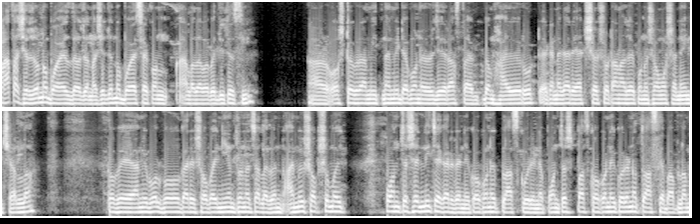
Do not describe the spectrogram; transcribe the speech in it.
বাতাসের জন্য বয়স দেওয়া যায় না সেজন্য বয়স এখন আলাদাভাবে দিতেছি। আর অষ্টগ্রাম ইতনা মিডাবনের যে রাস্তা, একদম হাইওয়ে রোড এখানে গাড়ি একশো একশো টানা যায়, কোনো সমস্যা নেই ইনশাল্লাহ তবে আমি বলব, গাড়ি সবাই নিয়ন্ত্রণে চালাবেন। আমিও সবসময় পঞ্চাশের নিচে গাড়িটা নিয়ে কখনোই প্লাস করি না। পঞ্চাশ প্লাস কখনোই করি না, তো আজকে ভাবলাম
